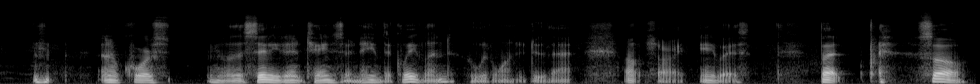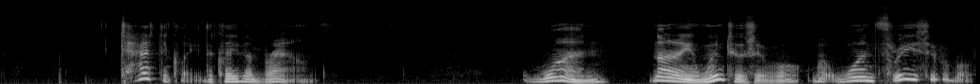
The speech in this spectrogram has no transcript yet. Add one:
and of course, you know, the city didn't change their name to Cleveland. Who would want to do that? Oh, sorry. Anyways, but so technically, the Cleveland Browns won not only went to a Super Bowl, but won three Super Bowls.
